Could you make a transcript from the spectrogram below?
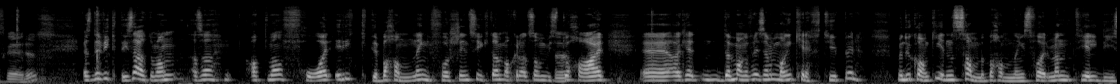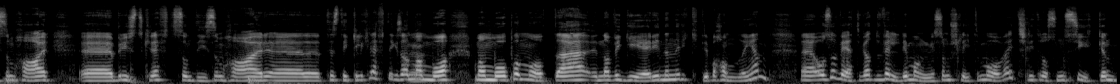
skal gjøres? Altså, det viktigste er at man, altså, at man får riktig behandling for sin sykdom. Akkurat som hvis du har eh, okay, Det er mange, for eksempel, mange krefttyper, men du kan ikke gi den samme behandlingsformen til de som har eh, brystkreft, som de som har eh, testikkelkreft. Ikke sant? Man, må, man må på en måte navigere i den riktige behandlingen. Eh, og så vet vi at veldig mange som sliter med overvekt, sliter også med psyken.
